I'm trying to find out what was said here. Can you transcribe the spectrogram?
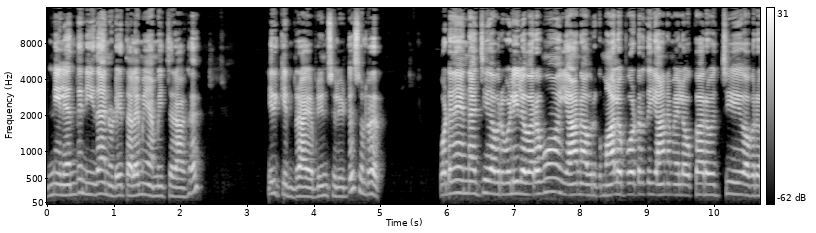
இன்னிலேருந்து நீ தான் என்னுடைய தலைமை அமைச்சராக இருக்கின்றாய் அப்படின்னு சொல்லிட்டு சொல்கிறார் உடனே என்னாச்சு? அவர் வெளியில் வரவும் யானை அவருக்கு மாலை போடுறது யானை மேலே உட்கார வச்சு அவரை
